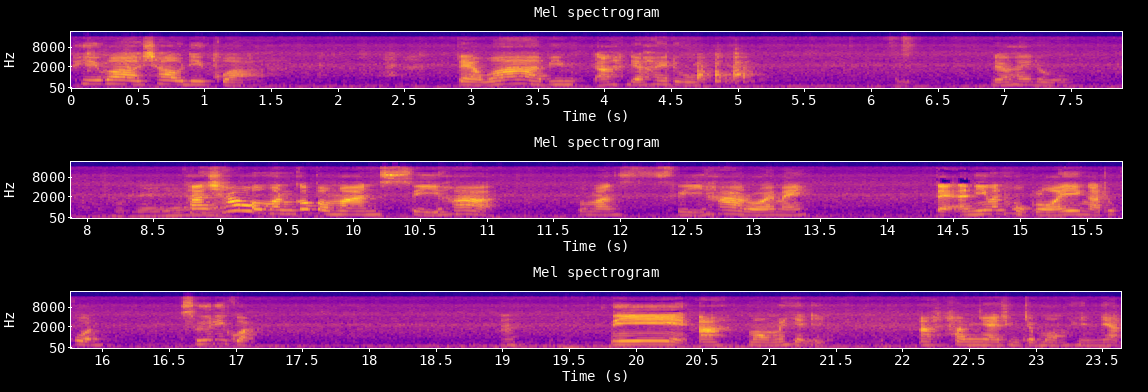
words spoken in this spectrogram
พี่ว่าเช่าดีกว่า แต่ว่าบีมอะ เดี๋ยวให้ดู เดี๋ยวให้ดู หมดแล้วถ้าเช่ามันก็ประมาณสี่ห้าประมาณสี่ห้าร้อยไหม แต่อันนี้มันหกร้อยเองอะทุกคนซื้อดีกว่า นี่อะ มองไม่เห็นอีก อะทำไงถึงจะมองเห็นเนี่ย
